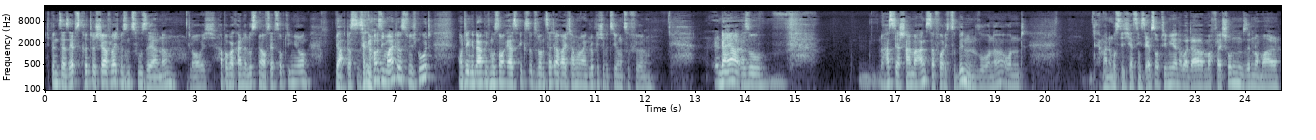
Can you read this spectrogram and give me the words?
Ich bin sehr selbstkritisch, ja, vielleicht ein bisschen zu sehr, ne? Glaube ich. Habe aber keine Lust mehr auf Selbstoptimierung. Ja, das ist ja genau, was ich meinte, das finde ich gut. Und den Gedanken, ich muss noch erst XYZ erreicht haben, um eine glückliche Beziehung zu führen. Naja, also du hast ja scheinbar Angst davor, dich zu binden, so, ne? Und du musst dich jetzt nicht selbst optimieren, aber da macht vielleicht schon Sinn, nochmal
